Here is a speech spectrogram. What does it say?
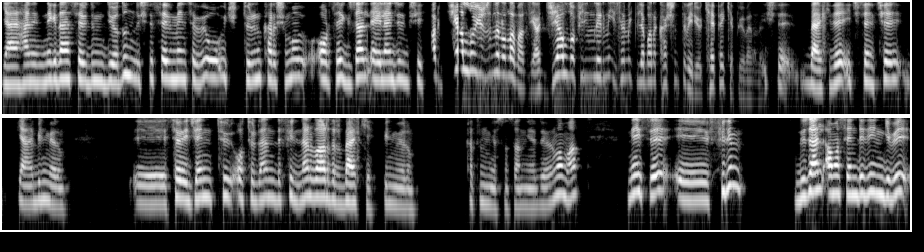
yani hani neden sevdim diyordun işte sevmenin sebebi o üç türün karışımı ortaya güzel eğlenceli bir şey. Abi Giallo yüzünden olamaz ya. Giallo filmlerini izlemek bile bana kaşıntı veriyor. Kepek yapıyor bende. İşte belki de içten içe yani bilmiyorum. Ee, seveceğin tür, o türden de filmler vardır belki. Bilmiyorum. Katılmıyorsun sanıyorum ama neyse e, film Güzel ama senin dediğin gibi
